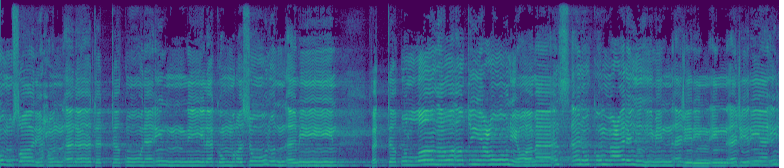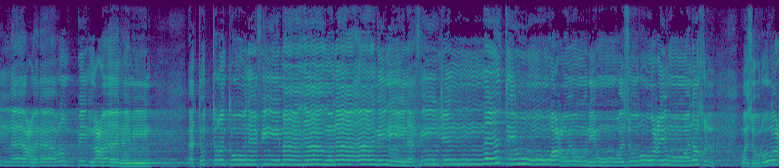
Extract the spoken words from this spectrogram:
ألا تتقون إني لكم رسول أمين فاتقوا الله وأطيعون وما أسألكم عليه من أجر إن أجري إلا على رب العالمين أتتركون فيما هاهنا وزروع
